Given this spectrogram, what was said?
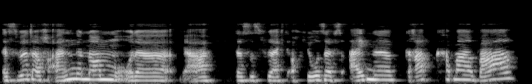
es wird auch angenommen oder ja, dass es vielleicht auch Josefs eigene Grabkammer war,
